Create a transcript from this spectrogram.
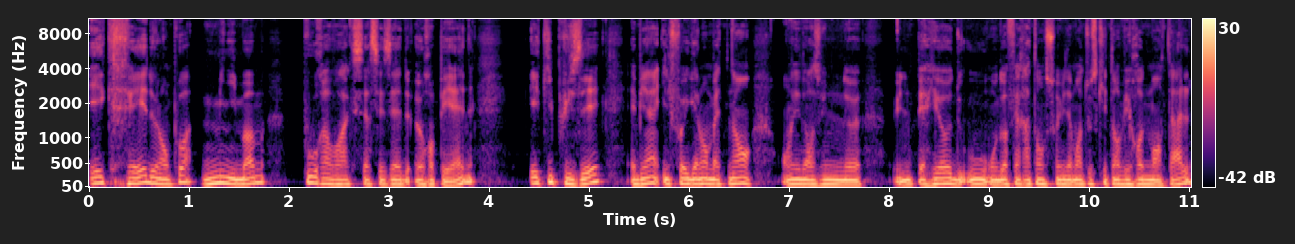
et créer de l'emploi minimum pour avoir accès à ces aides européennes. Et qui plus est, eh bien, il faut également maintenant, on est dans une, une période où on doit faire attention évidemment à tout ce qui est environnemental,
